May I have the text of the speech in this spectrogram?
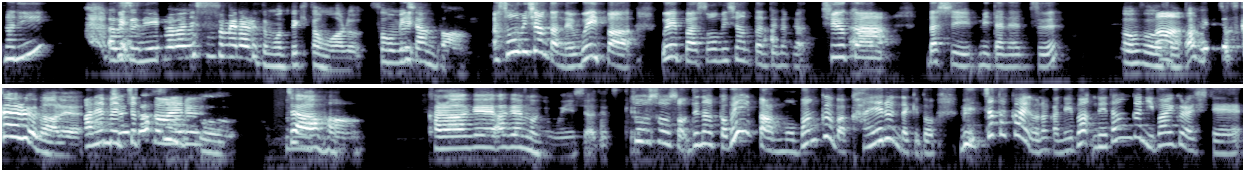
何？私27に勧められて持ってきたもんある。ソーミシャンタンあ、ソーミシャンタンね。ウェイパー。ウェイパー、ソーミシャンタンってなんか中華だしみたいなやつ？そうそうそう。ああ、めっちゃ使えるよな、あれ。あれめっちゃ使える。チャーハン。唐揚げ揚げるのにもいいし、味付け。そうそうそう。で、なんかウェイパーもバンクーバー買えるんだけど、めっちゃ高いの。なんか値値段が2倍ぐらいして、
